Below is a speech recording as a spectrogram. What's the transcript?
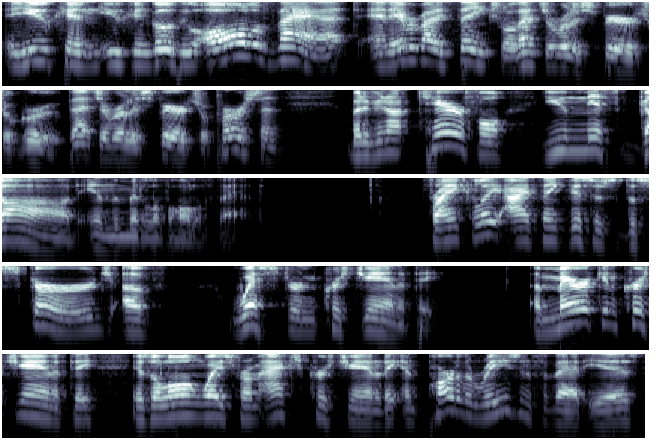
you can you can go through all of that and everybody thinks well that's a really spiritual group that's a really spiritual person but if you're not careful you miss god in the middle of all of that frankly i think this is the scourge of western christianity american christianity is a long ways from acts christianity and part of the reason for that is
